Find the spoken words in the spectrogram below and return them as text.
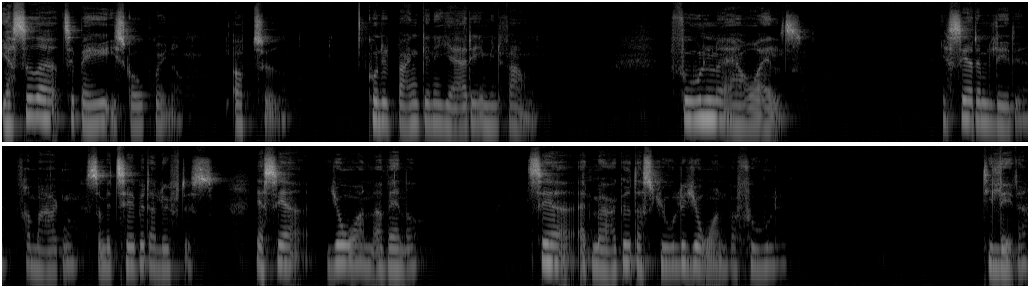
Jeg sidder tilbage i skovbrynet, optøet. Kun et bankende hjerte i min favn. Fuglene er overalt. Jeg ser dem lette fra marken, som et tæppe, der løftes. Jeg ser jorden og vandet. Ser, at mørket, der skjulte jorden, var fugle. De letter.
